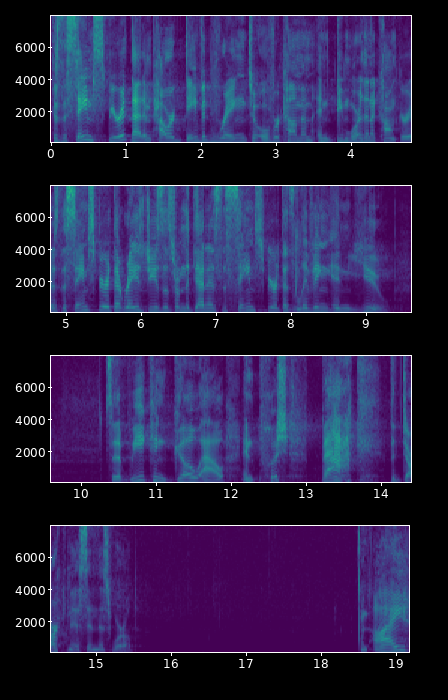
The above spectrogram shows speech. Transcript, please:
Because the same spirit that empowered David Ring to overcome him and be more than a conqueror is the same spirit that raised Jesus from the dead, and it's the same spirit that's living in you. So that we can go out and push back the darkness in this world. And I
